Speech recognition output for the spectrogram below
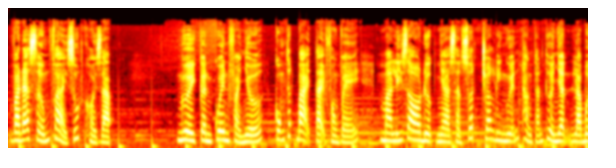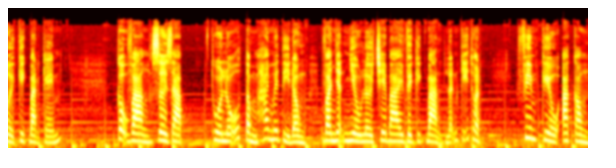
và đã sớm phải rút khỏi dạp. Người cần quên phải nhớ cũng thất bại tại phòng vé, mà lý do được nhà sản xuất Charlie Nguyễn thẳng thắn thừa nhận là bởi kịch bản kém. Cậu vàng rời dạp, thua lỗ tầm 20 tỷ đồng và nhận nhiều lời chê bai về kịch bản lẫn kỹ thuật. Phim Kiều A Còng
